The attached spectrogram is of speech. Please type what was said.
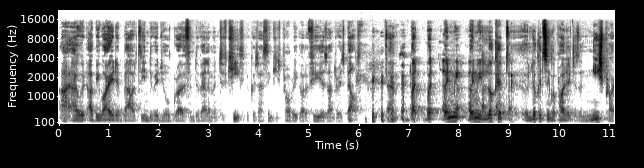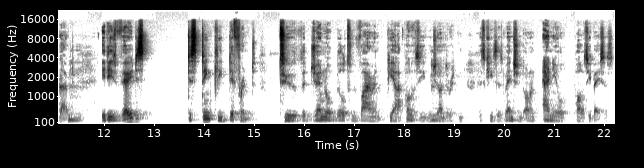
I, I, would I'd be worried about the individual growth and development of Keith because I think he's probably got a few years under his belt. Um, but but when we when we look at look at single project as a niche product, mm. it is very dis- distinctly different to the general built environment PI policy, which mm. is underwritten, as Keith has mentioned, on an annual policy basis.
